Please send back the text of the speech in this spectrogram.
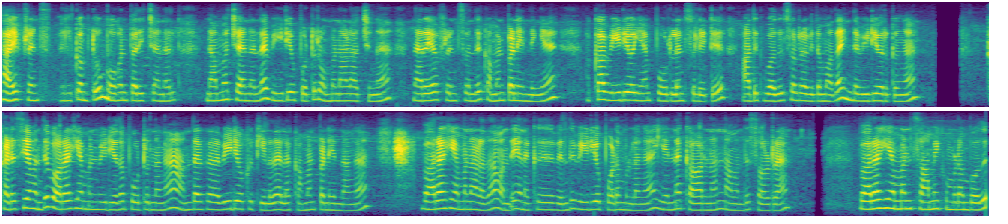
ஹாய் ஃப்ரெண்ட்ஸ் வெல்கம் டு மோகன் பரி சேனல் நம்ம சேனலில் வீடியோ போட்டு ரொம்ப நாள் ஆச்சுங்க. நிறையா ஃப்ரெண்ட்ஸ் வந்து கமெண்ட் பண்ணியிருந்தீங்க. அக்கா வீடியோ ஏன் போடலன்னு சொல்லிட்டு அதுக்கு பதில் சொல்கிற விதமாக தான் இந்த வீடியோ இருக்குங்க. கடைசியாக வந்து வராகி அம்மன் வீடியோ தான் போட்டிருந்தாங்க. அந்த க- வீடியோவுக்கு கீழே தான் எல்லாம் கமெண்ட் பண்ணியிருந்தாங்க. வராகி அம்மனால் தான் வந்து எனக்கு வந்து வீடியோ போட முடியலங்க. என்ன காரணம்னு நான் வந்து சொல்கிறேன் வராகி அம்மன் சாமி கும்பிடும்போது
